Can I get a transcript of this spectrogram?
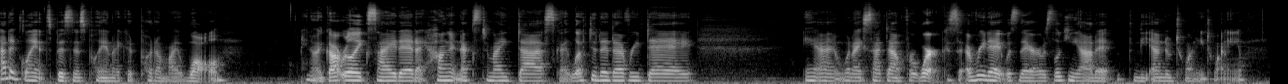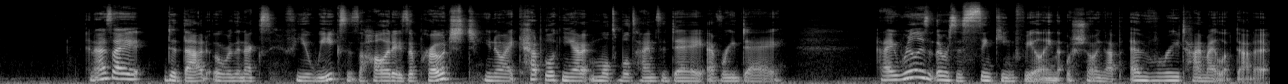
at a glance business plan I could put on my wall. You know, I got really excited. I hung it next to my desk. I looked at it every day. And when I sat down for work, because every day it was there, I was looking at it the end of 2020. And as I did that over the next few weeks, as the holidays approached, you know, I kept looking at it multiple times a day, every day. And I realized that there was a sinking feeling that was showing up every time I looked at it.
